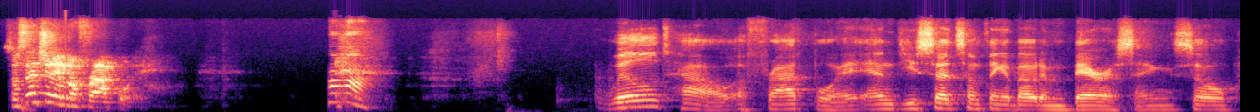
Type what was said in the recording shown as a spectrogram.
So essentially, I'm a frat boy. Huh. Will Tao, a frat boy, and you said something about embarrassing. So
